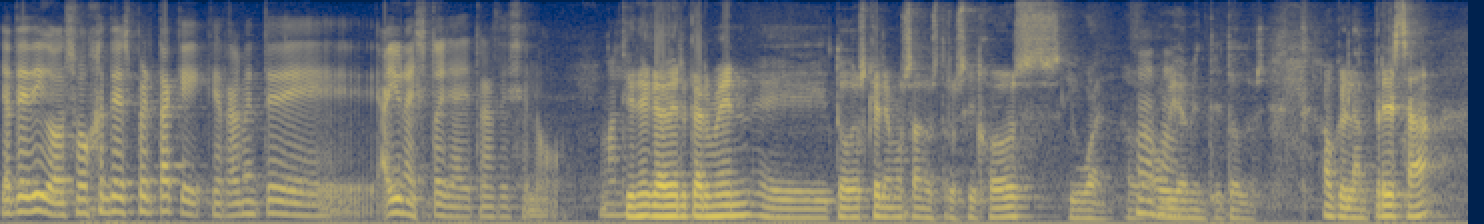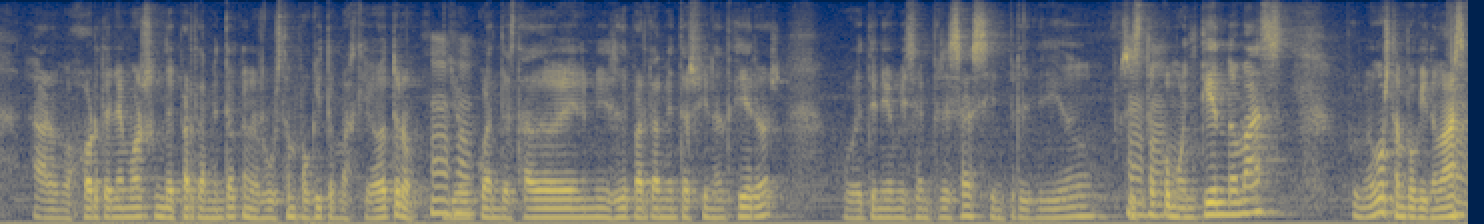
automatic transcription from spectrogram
ya te digo, son gente experta que, que realmente hay una historia detrás de ese logo. Tiene que haber, Carmen, eh, todos queremos a nuestros hijos igual, obviamente todos. Aunque la empresa, a lo mejor tenemos un departamento que nos gusta un poquito más que otro. Yo cuando he estado en mis departamentos financieros o he tenido mis empresas, siempre he tenido, pues esto como entiendo más, pues me gusta un poquito más.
